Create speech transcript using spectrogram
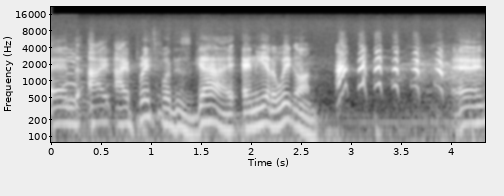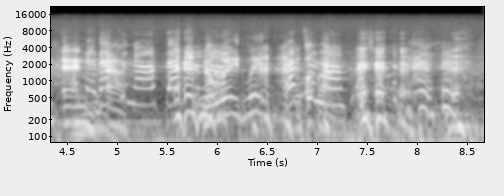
And I, I prayed for this guy, and he had a wig on. and and Okay, that's uh, enough. That's no, enough. wait, wait. That's enough.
